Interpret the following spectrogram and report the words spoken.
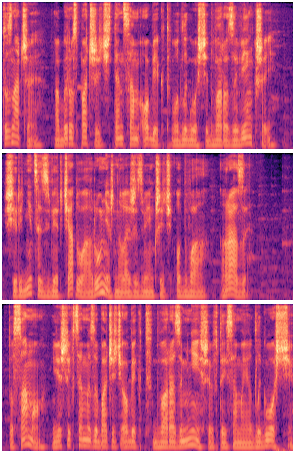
To znaczy, aby rozpatrzyć ten sam obiekt w odległości dwa razy większej, średnicę zwierciadła również należy zwiększyć o dwa razy. To samo, jeśli chcemy zobaczyć obiekt dwa razy mniejszy w tej samej odległości.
